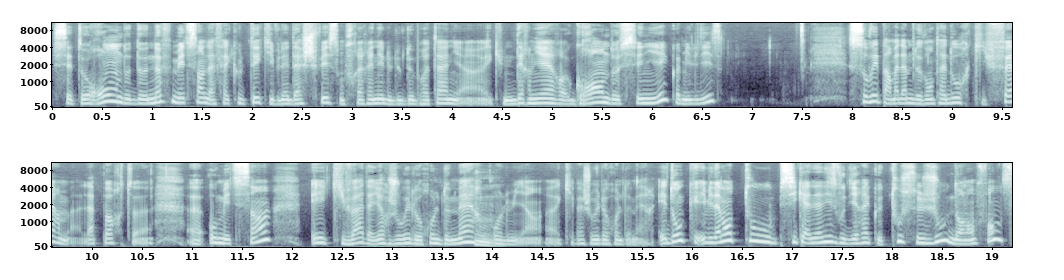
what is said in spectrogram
Cette ronde de neuf médecins de la faculté qui venait d'achever son frère aîné, le duc de Bretagne, avec une dernière grande saignée, comme ils disent sauvé par Madame de Ventadour qui ferme la porte euh, au médecin et qui va d'ailleurs jouer le rôle de mère hmm. pour lui, hein, euh, qui va jouer le rôle de mère. Et donc évidemment, tout psychanalyste vous dirait que tout se joue dans l'enfance,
